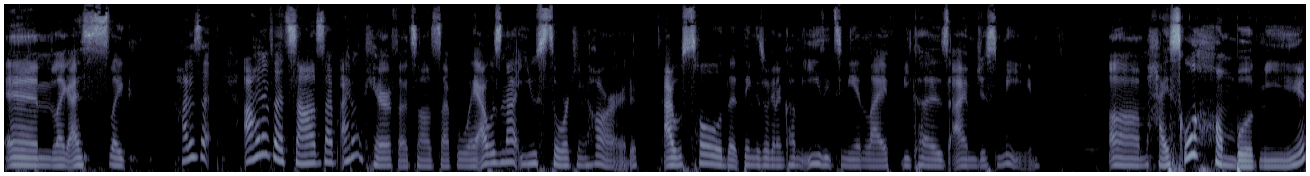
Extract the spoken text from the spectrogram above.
and like i like how does that I don't know if that sounds type. I don't care if that sounds type of way. I was not used to working hard. I was told that things are gonna come easy to me in life because I'm just me. Um, high school humbled me.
